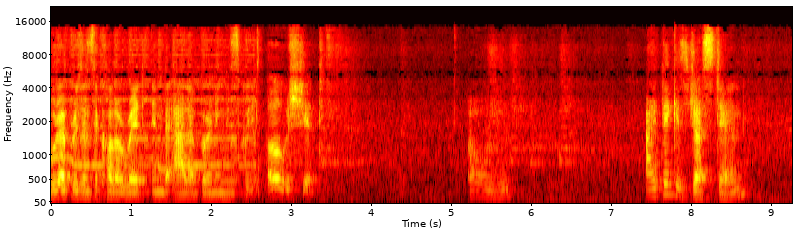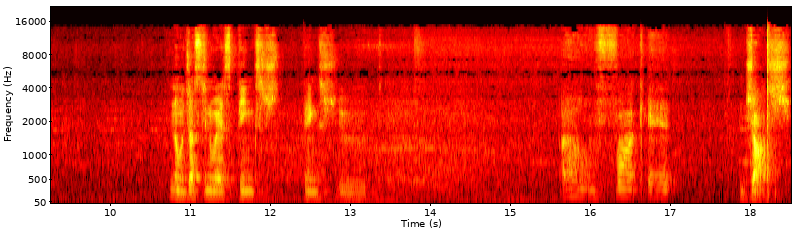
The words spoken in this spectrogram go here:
Who represents the color red in the Alab burning this goodie? Oh shit. Oh. I think it's Justin. No, Justin wears pink, pink suit. Oh fuck it. Josh.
